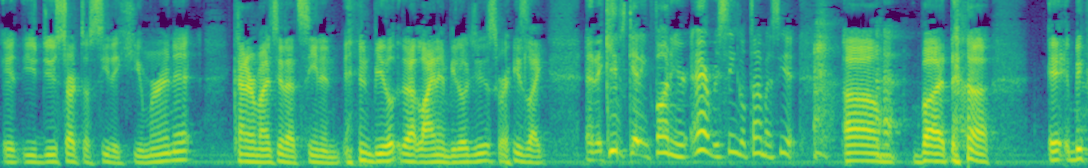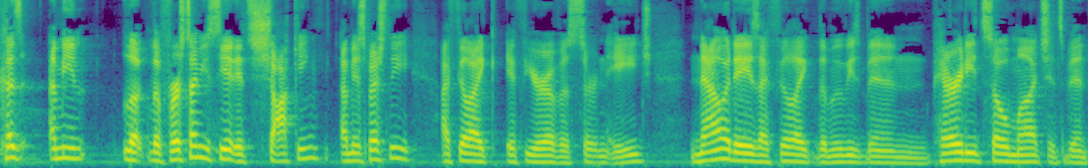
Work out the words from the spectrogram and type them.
it you do start to see the humor in it kind of reminds me of that scene in, in Beetle, that line in Beetlejuice where he's like, and it keeps getting funnier every single time I see it. Um, but uh, it, because I mean, look, the first time you see it, it's shocking. I mean, especially I feel like if you're of a certain age. Nowadays, I feel like the movie's been parodied so much. It's been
